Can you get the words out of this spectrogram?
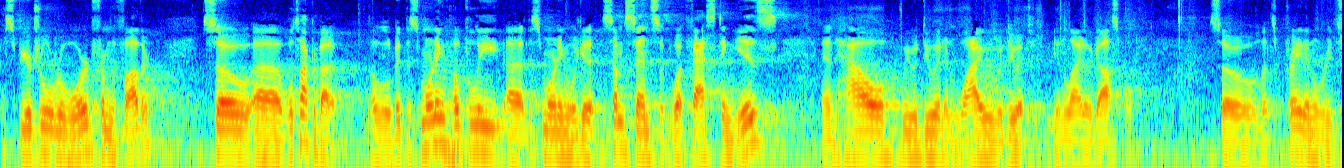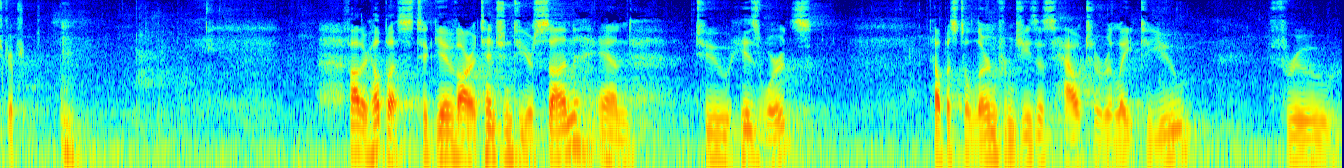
a spiritual reward from the Father. So uh, we'll talk about it a little bit this morning. Hopefully, uh, this morning we'll get some sense of what fasting is and how we would do it and why we would do it in light of the gospel. So let's pray, then we'll read the scripture. Father, help us to give our attention to your Son and to his words. Help us to learn from Jesus how to relate to you through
